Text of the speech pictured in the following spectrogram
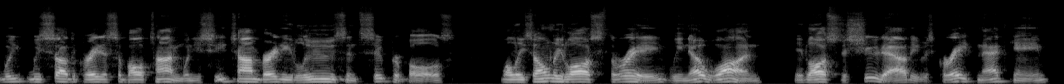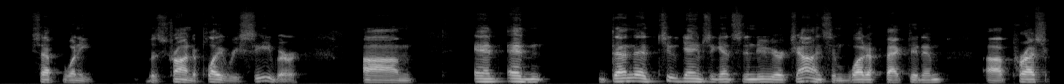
we, we saw the greatest of all time. When you see Tom Brady lose in Super Bowls, well, he's only lost three. We know one he lost a shootout. He was great in that game, except when he was trying to play receiver. Um, and and then the two games against the New York Giants and what affected him, uh, pressure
